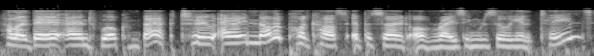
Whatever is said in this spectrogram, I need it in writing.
Hello there, and welcome back to another podcast episode of Raising Resilient Teens.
